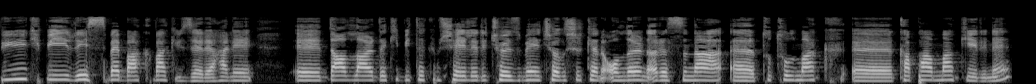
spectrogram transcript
büyük bir resme bakmak üzere. Hani e, dallardaki bir takım şeyleri çözmeye çalışırken onların arasına e, tutulmak, e, kapanmak yerine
